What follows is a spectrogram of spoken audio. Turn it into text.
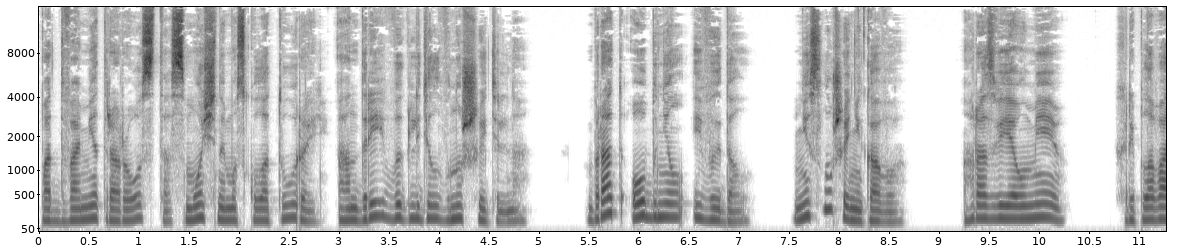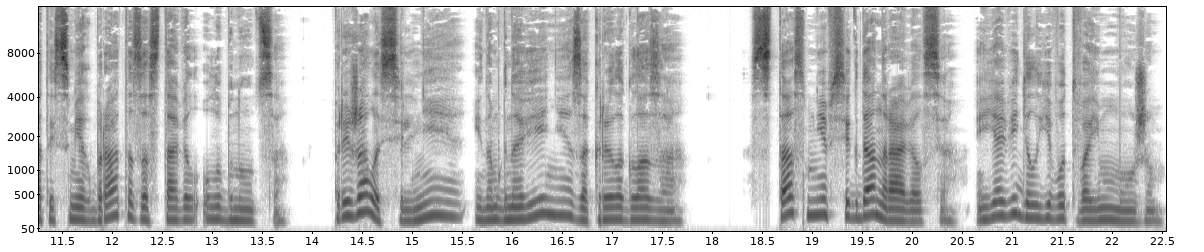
Под два метра роста, с мощной мускулатурой, Андрей выглядел внушительно. Брат обнял и выдал. «Не слушай никого». «Разве я умею?» Хрипловатый смех брата заставил улыбнуться. Прижалась сильнее и на мгновение закрыла глаза. «Стас мне всегда нравился, и я видел его твоим мужем.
